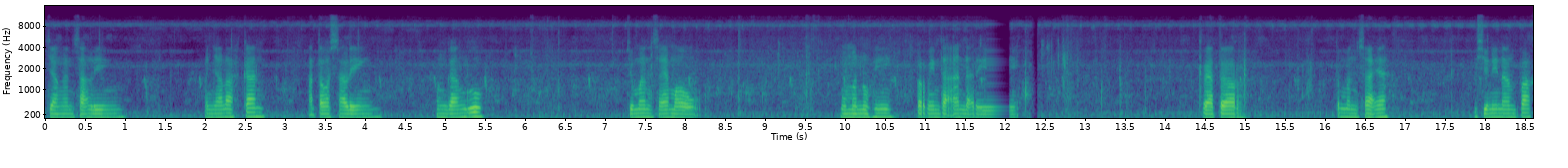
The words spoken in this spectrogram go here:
jangan saling menyalahkan atau saling mengganggu. Cuman saya mau memenuhi permintaan dari kreator teman saya. Di sini nampak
